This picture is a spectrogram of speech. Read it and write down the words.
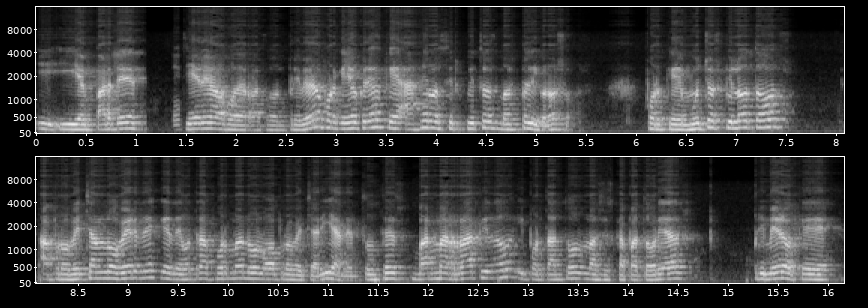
Y, y en parte tiene algo de razón. Primero porque yo creo que hace los circuitos más peligrosos. Porque muchos pilotos aprovechan lo verde que de otra forma no lo aprovecharían. Entonces van más rápido y por tanto las escapatorias, primero que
